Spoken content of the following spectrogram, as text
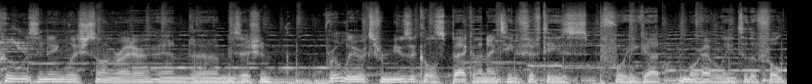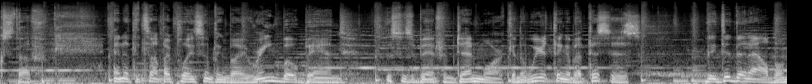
who was an English songwriter and uh, musician. Wrote lyrics for musicals back in the 1950s before he got more heavily into the folk stuff. And at the top, I played something by Rainbow Band. This is a band from Denmark. And the weird thing about this is they did that album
